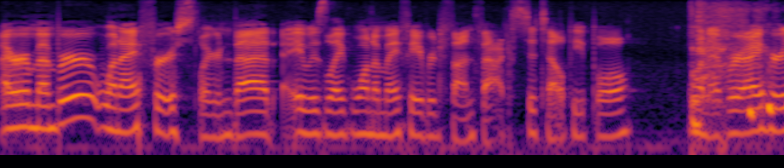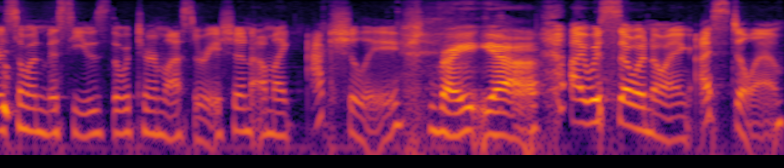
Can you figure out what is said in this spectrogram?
I remember when I first learned that, it was like one of my favorite fun facts to tell people. Whenever I heard someone misuse the term laceration, I'm like, actually, Right? Yeah. I was so annoying. I still am.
